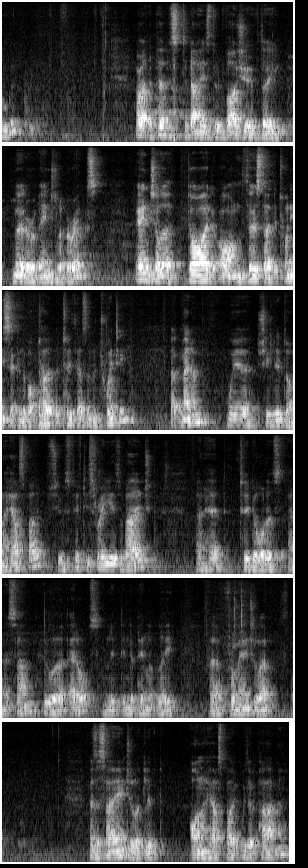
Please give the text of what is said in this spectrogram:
All good? All right, the purpose today is to advise you of the murder of Angela Barex. Angela died on Thursday, the 22nd of October 2020 at Mannum where she lived on a houseboat. She was 53 years of age and had two daughters and a son who were adults and lived independently uh, from Angela. As I say, Angela lived on a houseboat with her partner,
